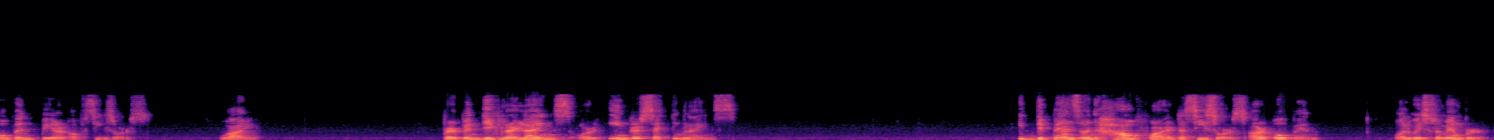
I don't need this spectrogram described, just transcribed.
open pair of scissors? Why? Perpendicular lines or intersecting lines. It depends on how far the scissors are open. Always remember,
